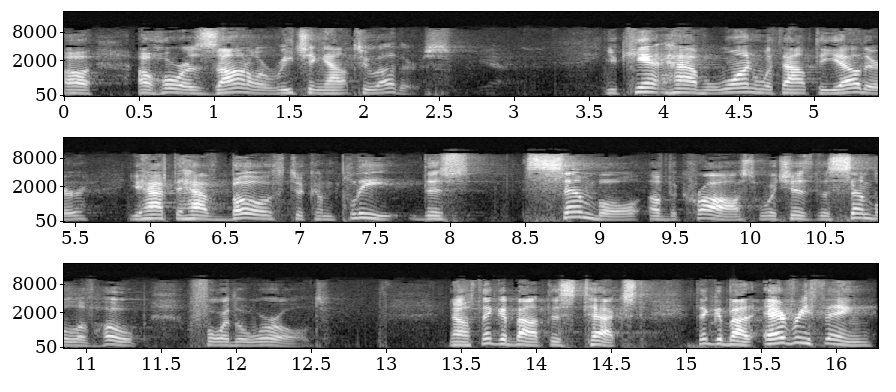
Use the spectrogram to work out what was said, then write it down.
a, a horizontal reaching out to others. You can't have one without the other. You have to have both to complete this symbol of the cross, which is the symbol of hope for the world. Now, think about this text. Think about everything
